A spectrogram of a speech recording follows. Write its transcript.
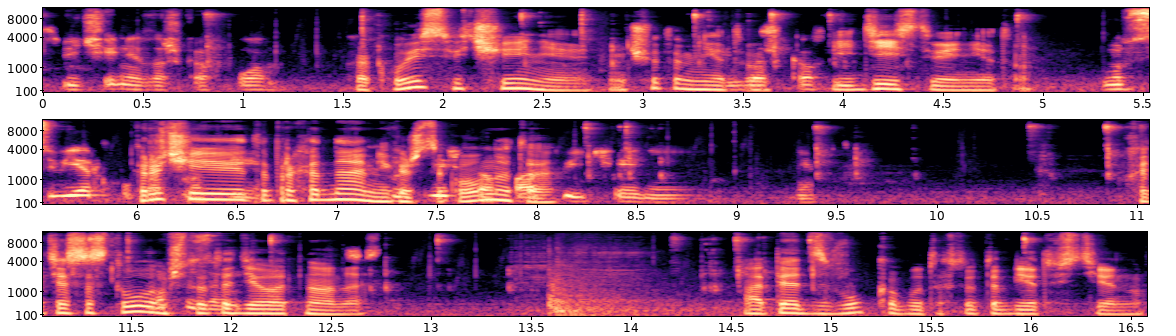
Свечение за шкафом. Какое свечение? Ничего там нету. И действия нету. Ну, сверху. Короче, посмотри. это проходная, мне Внутри кажется, комната. Хотя со стулом что-то делать надо. Опять звук, как будто кто-то бьет в стену.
